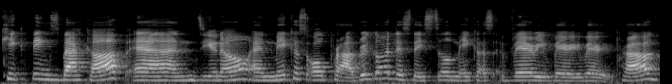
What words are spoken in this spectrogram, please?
kick things back up and you know and make us all proud. Regardless they still make us very very very proud.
